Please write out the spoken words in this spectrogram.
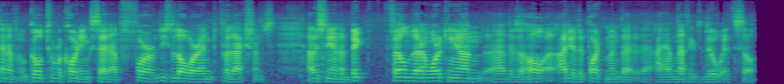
kind of go-to recording setup for these lower end productions. Obviously on a big film that I'm working on, uh, there's a whole audio department that I have nothing to do with. So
